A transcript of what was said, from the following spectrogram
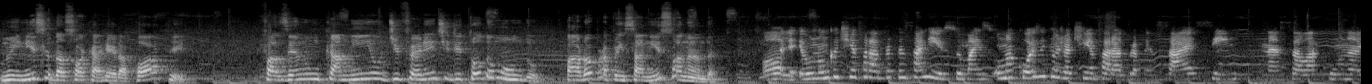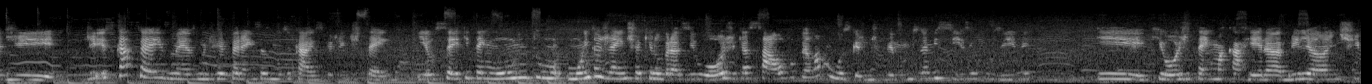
no início da sua carreira pop fazendo um caminho diferente de todo mundo. Parou para pensar nisso, Ananda? Olha, eu nunca tinha parado para pensar nisso, mas uma coisa que eu já tinha parado para pensar é sim nessa lacuna de, de escassez mesmo de referências musicais que a gente tem. E eu sei que tem muito, muita gente aqui no Brasil hoje que é salvo pela música. A gente vê muitos MCs, inclusive, que, que hoje tem uma carreira brilhante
